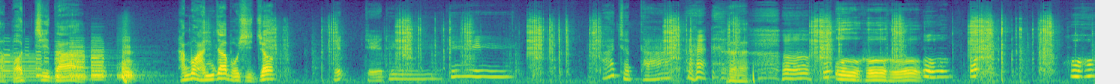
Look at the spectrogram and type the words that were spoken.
와 멋지다. 한번 앉아 보시죠. 띠띠띠띠. 아 좋다. 어, 우후후. 어, 어, 어, 어, 어,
